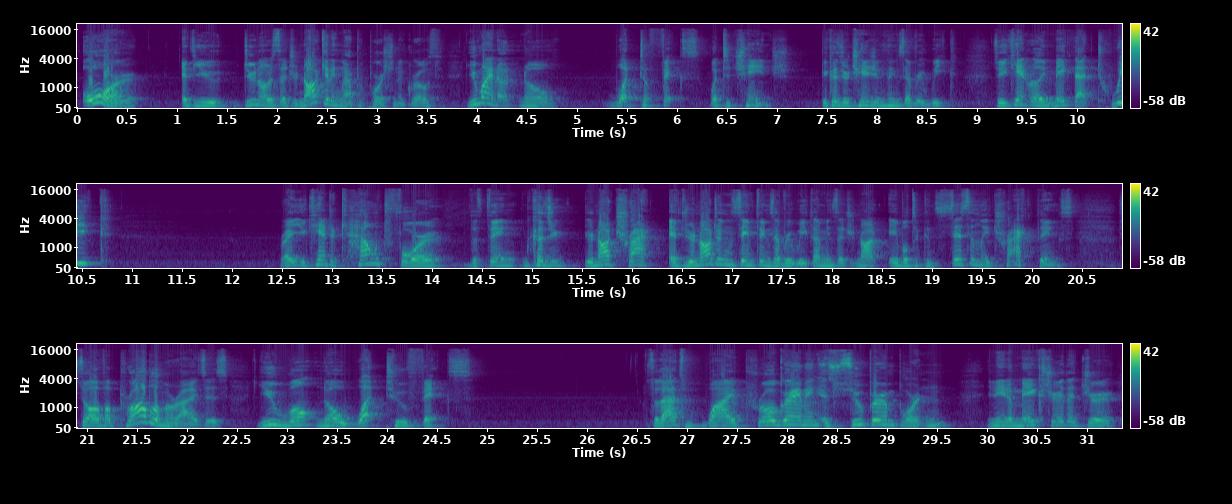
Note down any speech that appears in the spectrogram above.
Or if you do notice that you're not getting that proportionate growth, you might not know what to fix, what to change because you're changing things every week. So you can't really make that tweak, right? You can't account for the thing because you you're not track if you're not doing the same things every week, that means that you're not able to consistently track things. So if a problem arises, you won't know what to fix. So that's why programming is super important. You need to make sure that you're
